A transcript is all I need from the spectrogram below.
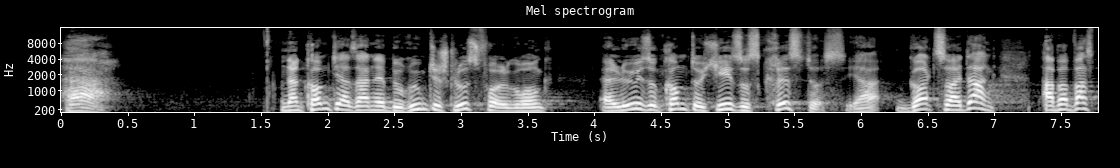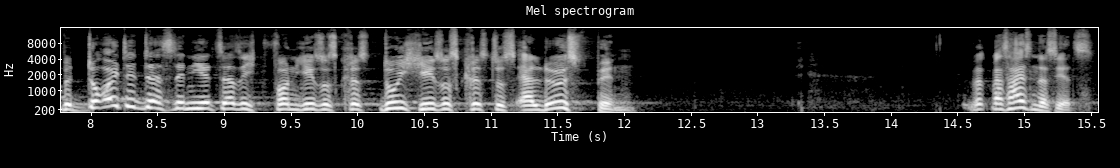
Ha. Und dann kommt ja seine berühmte Schlussfolgerung, Erlösung kommt durch Jesus Christus, ja, Gott sei Dank. Aber was bedeutet das denn jetzt, dass ich von Jesus Christ, durch Jesus Christus erlöst bin? Was heißt denn das jetzt?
